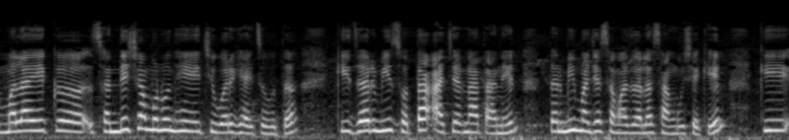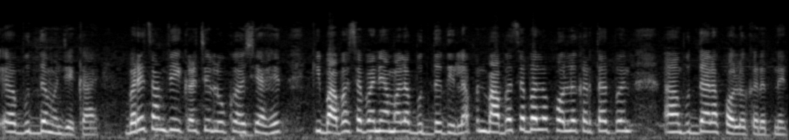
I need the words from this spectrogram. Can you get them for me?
मला एक संदेशा म्हणून हे चिवर घ्यायचं होतं की जर मी स्वतः आचरणात आणेल तर मी माझ्या समाजाला सांगू शकेल की बुद्ध म्हणजे काय. बरेच आमच्या इकडचे लोक असे आहेत की बाबासाहेबांनी आम्हाला बुद्ध दिला पण बाबासाहेबाला फॉलो करतात पण बुद्धाला फॉलो करत नाहीत.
